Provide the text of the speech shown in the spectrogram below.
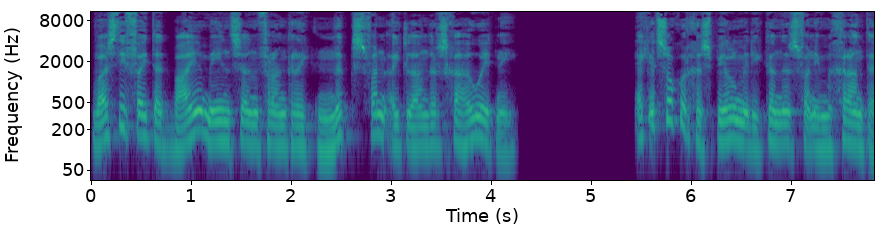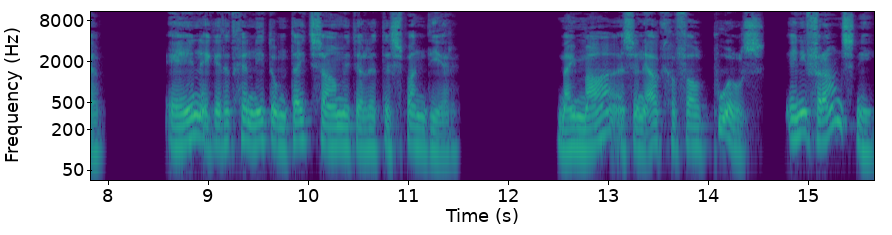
was die feit dat baie mense in Frankryk niks van uitlanders gehou het nie. Ek het sokker gespeel met die kinders van immigrante en ek het dit geniet om tyd saam met hulle te spandeer. My ma is in elk geval Pools en nie Frans nie.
